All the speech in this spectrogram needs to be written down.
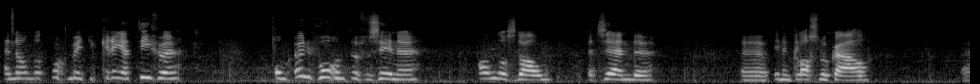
En dan dat toch een beetje creatieve om een vorm te verzinnen. Anders dan het zenden uh, in een klaslokaal. Uh,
